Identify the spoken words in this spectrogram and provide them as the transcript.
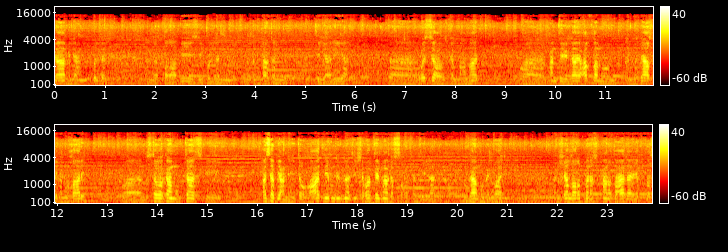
كامل يعني. كل الطرابيز كل المحلات التجارية. وزعوا الكمامات والحمد لله عقموا المداخل والمخارج والمستوى كان ممتاز في حسب يعني توقعاتنا من الناس الشباب ما قصروا الحمد لله وقاموا بالواجب. وإن شاء الله ربنا سبحانه وتعالى يحفظ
